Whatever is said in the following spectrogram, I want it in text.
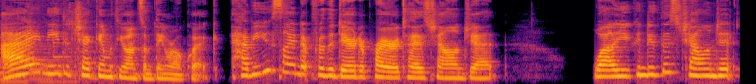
I need to check in with you on something real quick. Have you signed up for the Dare to Prioritize challenge yet? While you can do this challenge at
